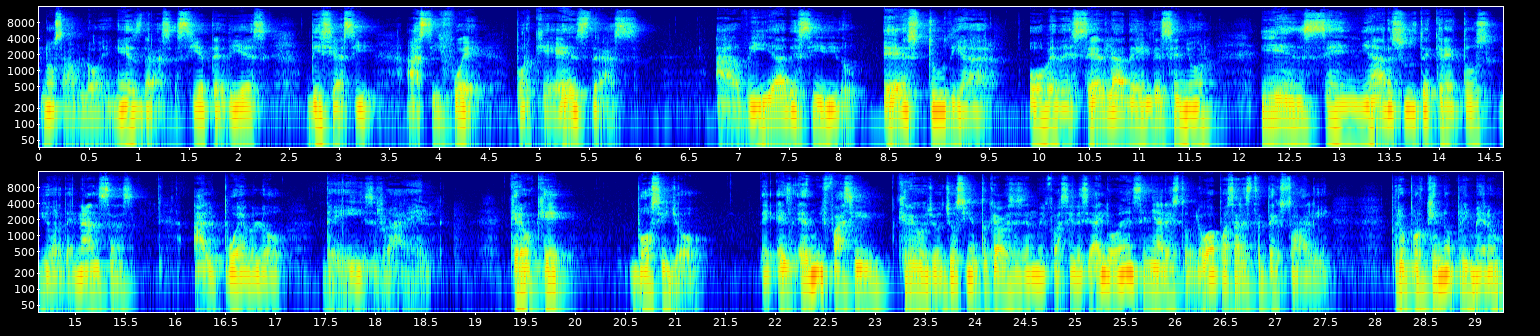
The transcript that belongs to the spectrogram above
nos habló en Esdras 7:10 Dice así, así fue porque Esdras había decidido estudiar, obedecer la ley del Señor y enseñar sus decretos y ordenanzas al pueblo de Israel. Creo que vos y yo, eh, es, muy fácil, creo yo, yo siento que a veces es muy fácil decir, ay, le voy a enseñar esto, le voy a pasar este texto a alguien. Pero ¿por qué no primero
